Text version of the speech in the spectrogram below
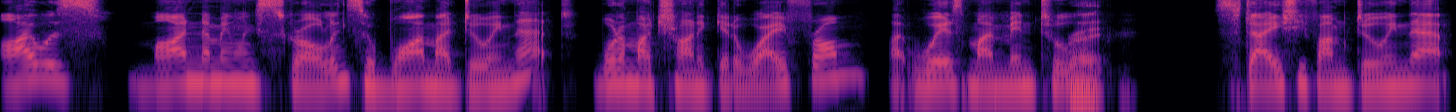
I was mind numbingly scrolling. So why am I doing that? What am I trying to get away from? Like, where's my mental right. state if I'm doing that?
